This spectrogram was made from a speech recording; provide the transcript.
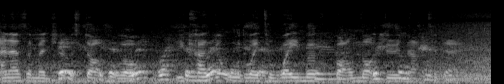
And as I mentioned at the start of the vlog, you can go all the way to Weymouth, but I'm not doing that today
